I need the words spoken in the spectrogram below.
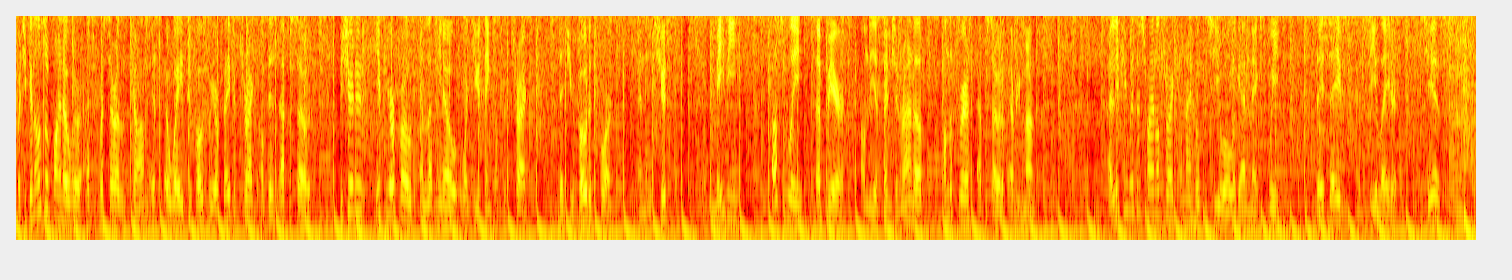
What you can also find over at vorcera.com is a way to vote for your favorite track of this episode. Be sure to give your vote and let me know what you think of the track that you voted for. And it should maybe, possibly, appear on the Ascension Roundup on the first episode of every month. I leave you with this final track and I hope to see you all again next week. Stay safe and see you later. Cheers!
